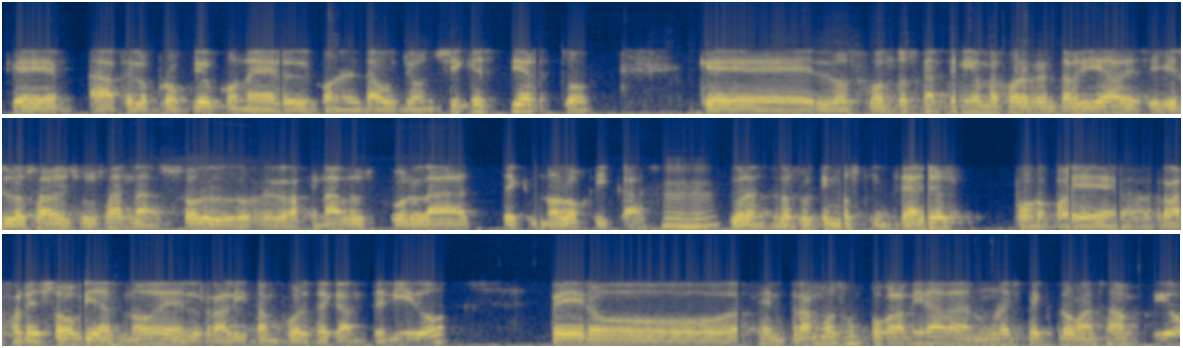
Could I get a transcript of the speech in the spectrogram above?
que hace lo propio con el, con el Dow Jones. Sí que es cierto que los fondos que han tenido mejores rentabilidades, y bien lo sabe Susana, son los relacionados con las tecnológicas uh -huh. durante los últimos 15 años, por razones obvias, ¿no?, del rally tan fuerte que han tenido, pero centramos un poco la mirada en un espectro más amplio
